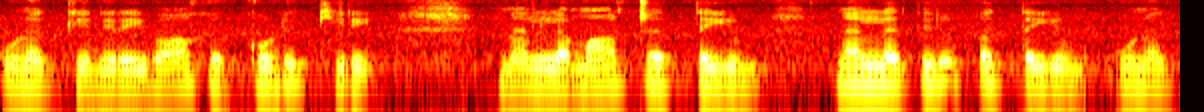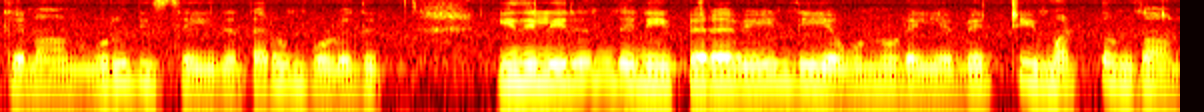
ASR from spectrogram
உனக்கு நிறைவாக கொடுக்கிறேன். நல்ல மாற்றத்தையும் நல்ல திருப்பத்தையும் உனக்கு நான் உறுதி செய்து தரும் பொழுது இதிலிருந்து நீ பெற வேண்டிய உன்னுடைய வெற்றி மட்டும்தான்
